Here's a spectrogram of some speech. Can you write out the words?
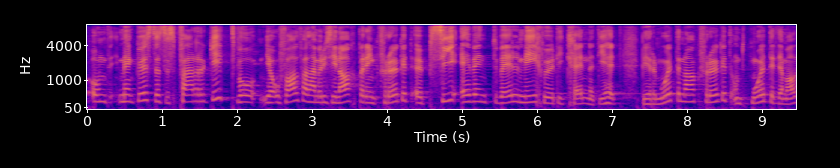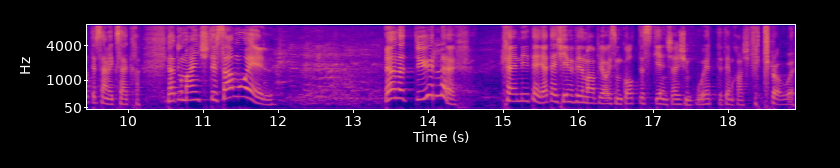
Und wir haben gewusst, dass es Pfarrer gibt, wo, ja, auf jeden Fall haben wir unsere Nachbarin gefragt, ob sie eventuell mich würde kennen. Die hat bei ihrer Mutter nachgefragt und die Mutter in dem Altersheim hat gesagt, ja, du meinst der Samuel? ja, natürlich keine Idee. Ja, der ist immer wieder mal bei uns im Gottesdienst. Er ist ein Guter, dem kannst du vertrauen.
